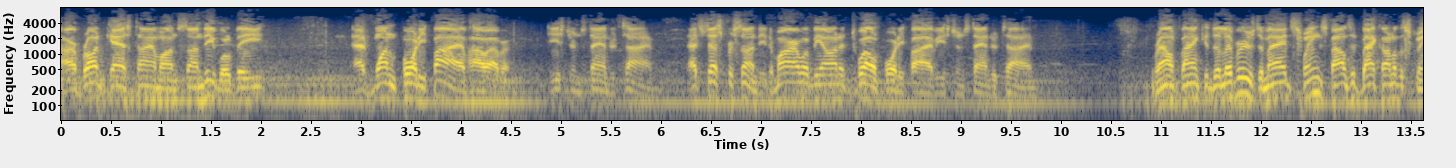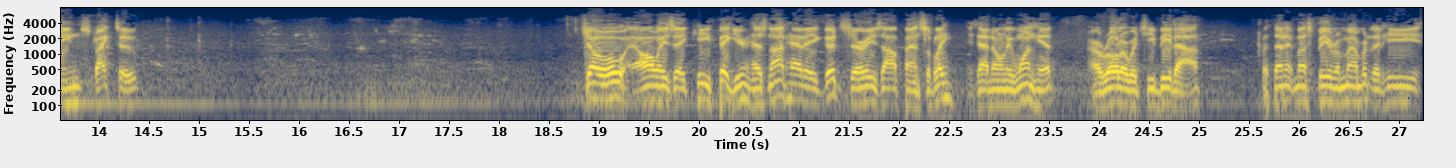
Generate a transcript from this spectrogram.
Our broadcast time on Sunday will be at 1:45, however, Eastern Standard Time. That's just for Sunday. Tomorrow we'll be on at 12:45 Eastern Standard Time. Ralph Branca delivers. DiMag swings, fouls it back onto the screen. Strike two. Joe, always a key figure, has not had a good series offensively. He's had only one hit, a roller which he beat out. But then it must be remembered that he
